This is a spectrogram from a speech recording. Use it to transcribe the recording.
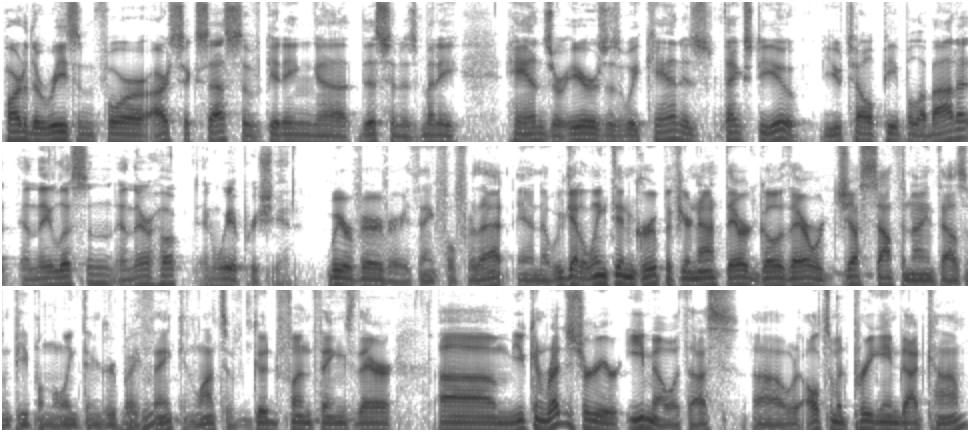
part of the reason for our success of getting uh, this in as many hands or ears as we can is thanks to you. You tell people about it, and they listen, and they're hooked, and we appreciate it. We are very, very thankful for that. And uh, we've got a LinkedIn group. If you're not there, go there. We're just south of 9,000 people in the LinkedIn group, I think, and lots of good, fun things there. Um, you can register your email with us, uh, ultimatepregame.com,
